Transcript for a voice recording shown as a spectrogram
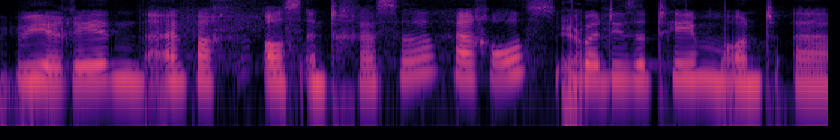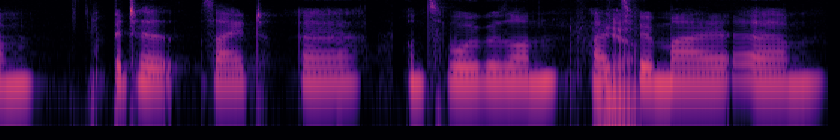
Wir reden einfach aus Interesse heraus Ja. über diese Themen und ähm, bitte seid äh, uns wohlgesonnen, falls Ja. wir mal ähm,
